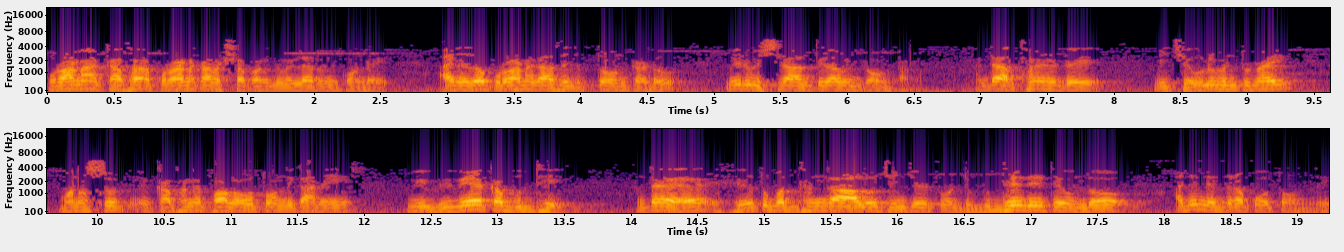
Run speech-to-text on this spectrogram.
పురాణ కథ పురాణ కాలక్షేపానికి వెళ్ళారనుకోండి ఆయన ఏదో పురాణ కథ చెప్తూ ఉంటాడు మీరు విశ్రాంతిగా వింటూ ఉంటారు. అంటే అర్థం ఏమిటి? మీ చెవులు వింటున్నాయి మనస్సు కథని ఫాలో అవుతోంది కానీ మీ వివేక బుద్ధి అంటే హేతుబద్ధంగా ఆలోచించేటువంటి బుద్ధి ఏదైతే ఉందో అది నిద్రపోతోంది.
